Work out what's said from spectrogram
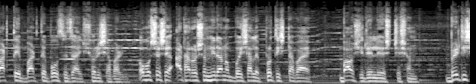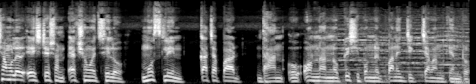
বাড়তে বাড়তে পৌঁছে যায় সরিষাবাড়ি। অবশেষে আঠারোশো নিরানব্বই সালে প্রতিষ্ঠা পায় বাউসি রেলওয়ে স্টেশন। ব্রিটিশ আমলের এই স্টেশন একসময় ছিল মুসলিন, কাঁচাপাট, ধান ও অন্যান্য কৃষি পণ্যের বাণিজ্যিক চালান কেন্দ্র।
